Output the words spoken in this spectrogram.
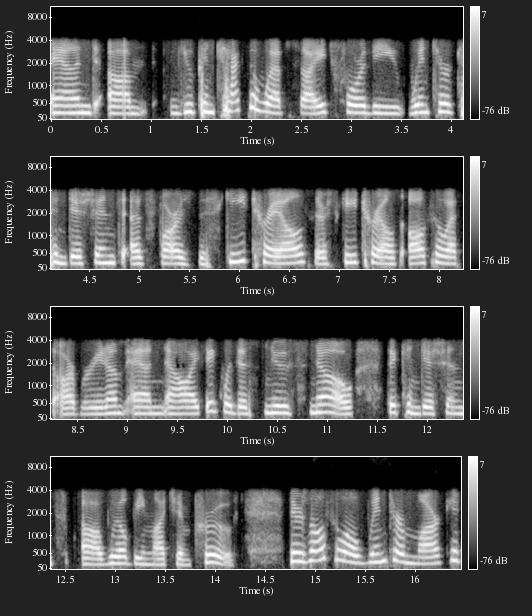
And um, you can check the website for the winter conditions as far as the ski trails. There are ski trails also at the Arboretum, and now I think with this new snow, the conditions uh, will be much improved. There's also a winter market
